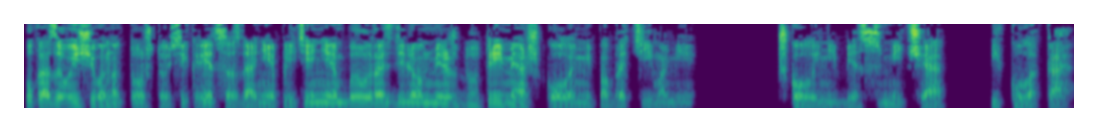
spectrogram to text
указывающего на то, что секрет создания плетения был разделен между тремя школами-побратимами — школы небес, меча и кулака.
